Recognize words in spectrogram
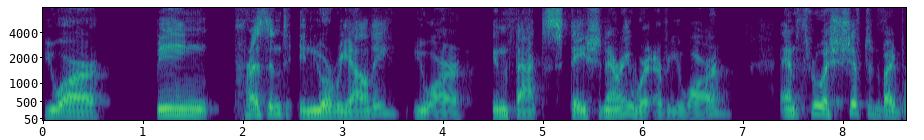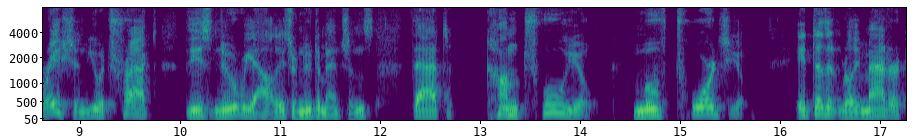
You are being present in your reality. You are, in fact, stationary wherever you are. And through a shift in vibration, you attract these new realities or new dimensions that come to you, move towards you. It doesn't really matter.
